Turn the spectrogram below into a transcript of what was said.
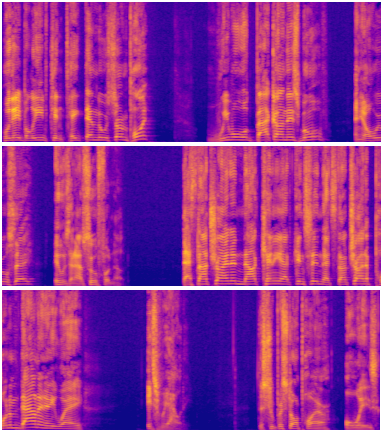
who they believe can take them to a certain point, we will look back on this move and you know what we will say? It was an absolute footnote. That's not trying to knock Kenny Atkinson. That's not trying to put him down in any way. It's reality. The superstar player always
